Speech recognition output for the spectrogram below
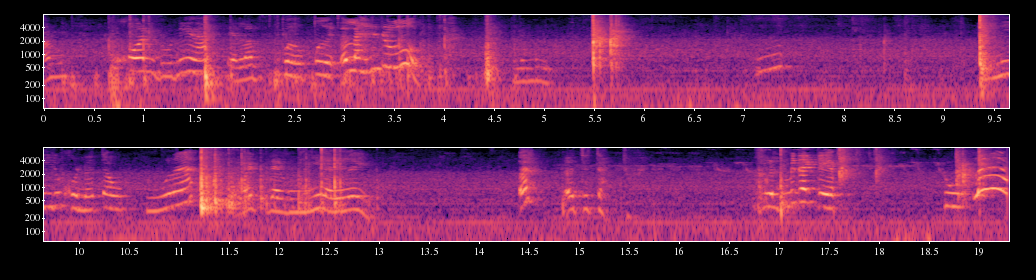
อันทุกคนดูนี่นะ เดี๋ยวเราเปิดเปิดอะไรให้ดูเดี๋ยวดูอื้อนี่ทุก คนแล้วจะเอาหูนะไว้แดงนี้เลย เอ๊ะเราจะจับจุดมันไม่ได้เก็บถูกแล้ว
